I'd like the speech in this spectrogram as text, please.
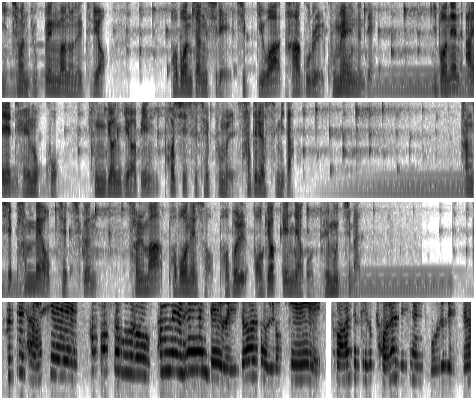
2,600만 원을 들여 법원장실에 집기와 가구를 구매했는데 이번엔 아예 대놓고 중견기업인 퍼시스 제품을 사들였습니다. 당시 판매 업체 측은 설마 법원에서 법을 어겼겠냐고 되묻지만 그때 당시에 합법적으로 판매를 했는데 왜 이제 와서 이렇게 저한테 계속 전화 주시는지 모르겠어요.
